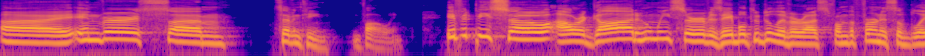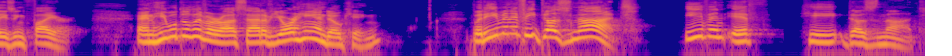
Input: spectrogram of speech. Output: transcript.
uh, in verse um, 17 and following. If it be so, our God, whom we serve, is able to deliver us from the furnace of blazing fire. And he will deliver us out of your hand, O king. But even if he does not, even if he does not,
